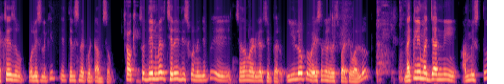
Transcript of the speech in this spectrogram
ఎక్సైజ్ పోలీసులకి తెలిసినటువంటి అంశం. ఓకే. సో దీని మీద చర్య తీసుకోండి అని చెప్పి చంద్రబాబు నాయుడు గారు చెప్పారు. ఈలోపు వైఎస్ఆర్ కాంగ్రెస్ పార్టీ వాళ్ళు నకిలీ మద్యాన్ని అమ్మిస్తూ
